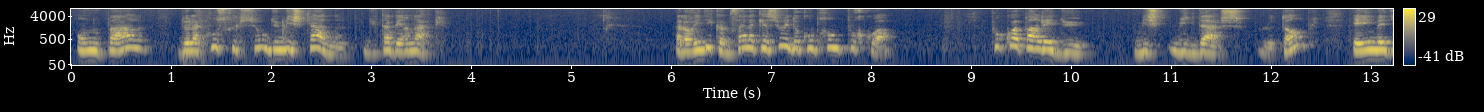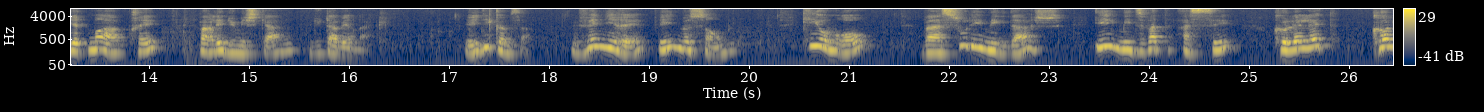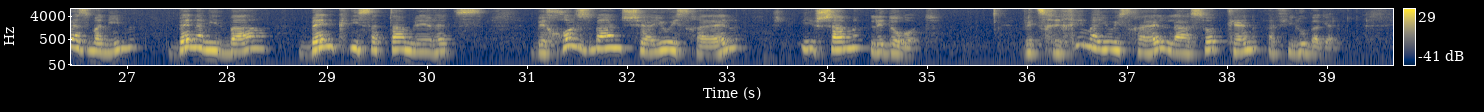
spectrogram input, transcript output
on nous parle de la construction du Mishkan, du tabernacle. Alors il dit comme ça, la question est de comprendre pourquoi. Pourquoi parler du Migdash, le temple, et immédiatement après parler du Mishkan, du tabernacle. Et il dit comme ça, Véniré, et il me semble, qui omro, va souli Migdash, i mitzvat ase, kolelet kol azmanim, ben amidbar, ben knisatam leretz, bechol zman sheayu Israël, sham ledorot.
